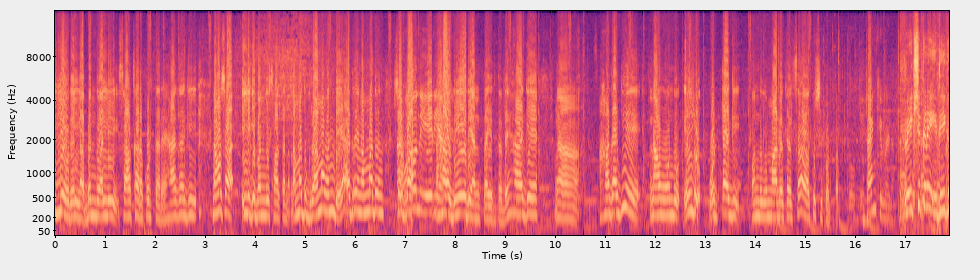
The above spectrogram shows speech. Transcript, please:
ಇಲ್ಲಿಯವರೆಲ್ಲ ಬಂದು ಅಲ್ಲಿ ಸಹಕಾರ ಕೊಡ್ತಾರೆ. ಹಾಗಾಗಿ ನಾವು ಸಹ ಇಲ್ಲಿಗೆ ಬಂದು ಸಹಕಾರ ನಮ್ಮದು ಗ್ರಾಮ ಒಂದೇ ಆದ್ರೆ ನಮ್ಮದು ಸ್ವಲ್ಪ ಹೌದು ಏರಿಯಾ ಅಂತ ಇರ್ತದೆ. ಹಾಗೆ ಹಾಗಾಗಿ ನಾವು ಒಂದು ಎಲ್ಲರೂ ಒಟ್ಟಾಗಿ ಒಂದು ಮಾಡೋ ಕೆಲಸ ಖುಷಿ ಕೊಡ್ತದೆ. ಥ್ಯಾಂಕ್ ಯು ಮೇಡಮ್ ವೀಕ್ಷಕರೇ ಇದೀಗ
